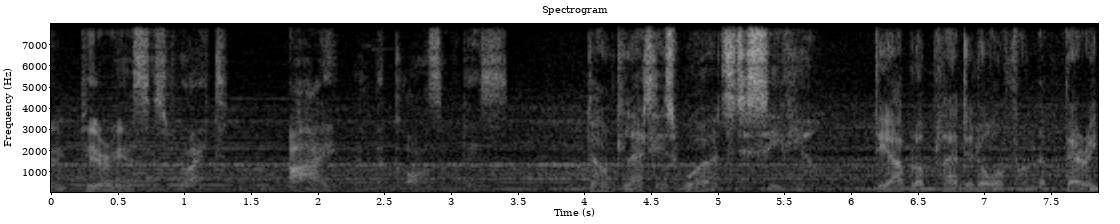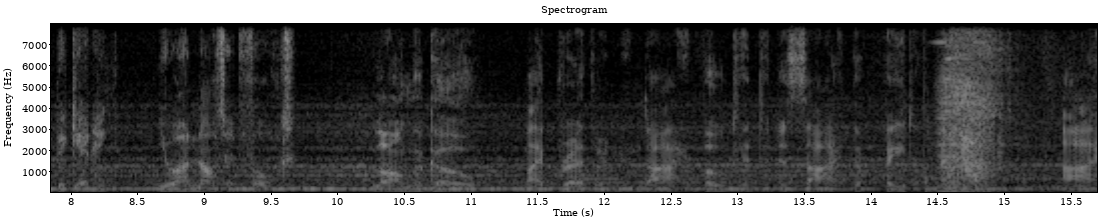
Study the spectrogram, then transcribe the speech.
Imperius is right. I am the cause of this. Don't let his words deceive you. Diablo planned it all from the very beginning. You are not at fault. Long ago, my brethren and I voted to decide the fate of man. I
